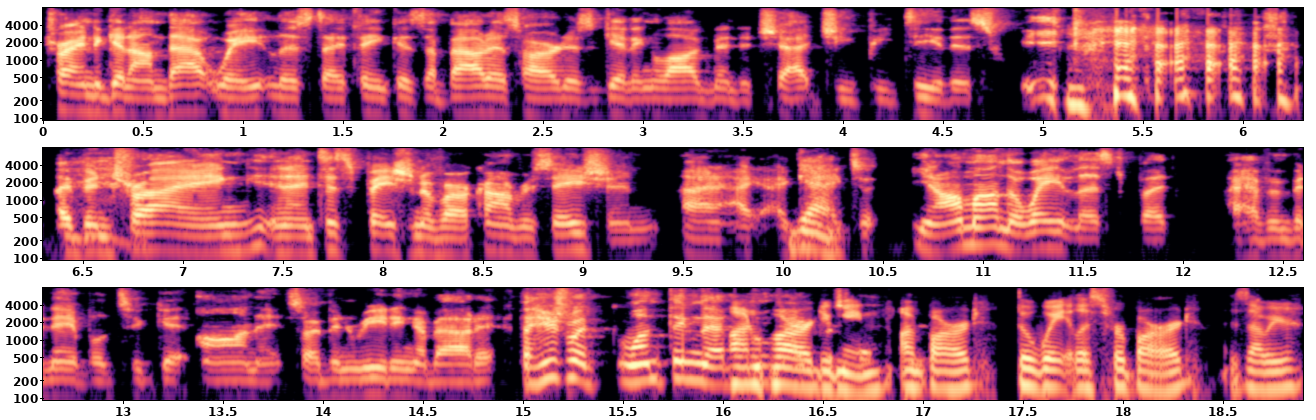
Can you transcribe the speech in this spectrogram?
trying to get on that wait list, I think, is about as hard as getting logged into Chat GPT this week. I've been trying in anticipation of our conversation. I, I, I yeah. you know, I'm on the wait list, but I haven't been able to get on it. So I've been reading about it. But here's what one thing that on Bard, you mean on Bard, the wait list for Bard? Is that what you're?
